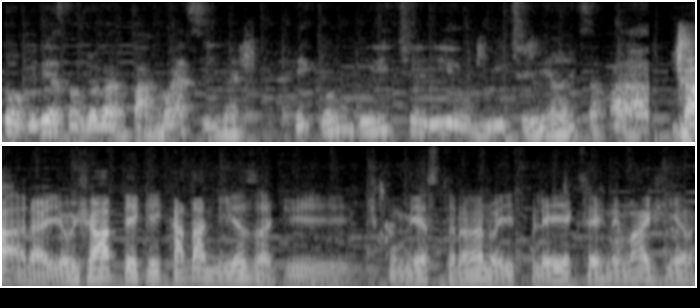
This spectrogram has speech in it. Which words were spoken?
Tô, beleza? Estamos jogando? Pá, não é assim, né? Tem que ter um glitch ali, um glitch ali antes da parada. Cara, eu já peguei cada mesa de, tipo, mestrando e player que vocês não imaginam.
